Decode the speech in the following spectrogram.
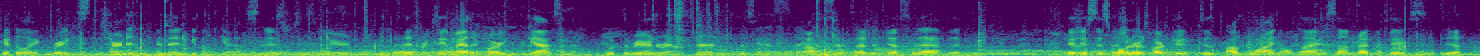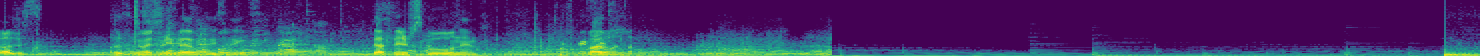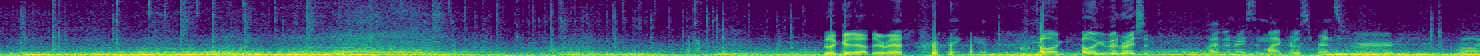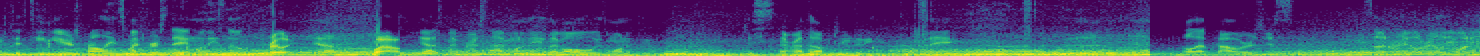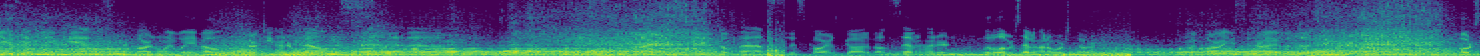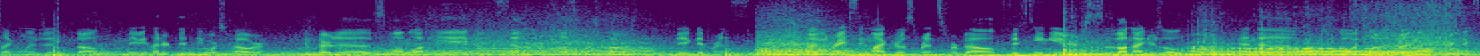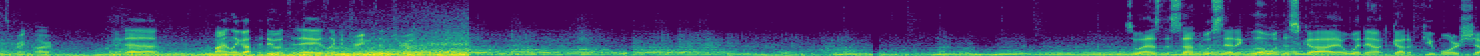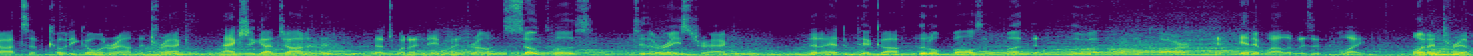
you have to like brake, turn it, and then get on the gas. And it's just weird. It's different. See, with my other car, you get the gas and it whip the rear end around, turn. This one is opposite, so I had to adjust to that. But it's just this corner is hard to do because I was blind the whole time. The sun right in my face. Yeah. So I was just, this is my dream to have one of these things. Gotta finish school and then buy one. You look good out there, man. Thank you. how long? How long have you been racing? I've been racing micro sprints for oh, like 15 years, probably. It's my first day in one of these, though. Really? Yeah. Wow. Yeah, it's my first time in one of these. I've always wanted to. Just never had the opportunity. Today. All that power is just it's unreal. Really, you want to use it, but you can't. The cars only weigh about 1,300 pounds, and uh, this car's about 700, a little over 700 horsepower. The car I used to drive was a 660 motorcycle engine, about maybe 150 horsepower, compared to a small block V8 with 700 plus horsepower. Big difference. I've been racing micro sprints for about 15 years. This is about nine years old, and uh, always wanted to drive a 360 sprint car. And uh, finally got to do it today. It's like a dream come true. So as the sun was setting low in the sky, I went out and got a few more shots of Cody going around the track. I actually got Jonathan, that's what I named my drone, so close to the racetrack that I had to pick off little balls of mud that flew up from the car and hit it while it was in flight. What a trip.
